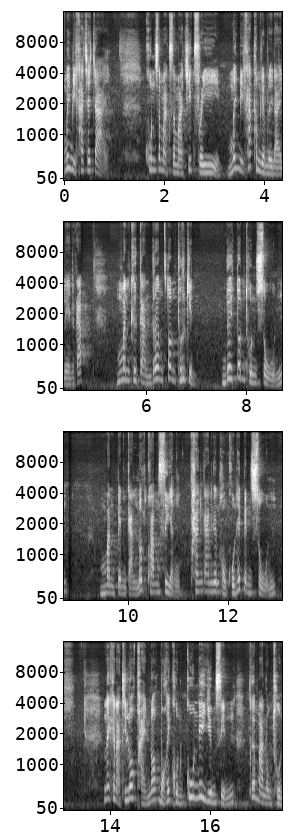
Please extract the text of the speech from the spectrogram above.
ไม่มีค่าใช้จ่าย คุณสมัครสมาชิกฟรี ไม่มีค่าธรรมเนียมใดๆเลยนะครับ มันคือการเริ่มต้นธุรกิจด้วยต้นทุนศูนย์ มันเป็นการลดความเสี่ยงทางการเงินของคุณให้เป็นศูนย์ ในขณะที่โลกภายนอกบอกให้คุณกู้หนี้ยืมสินเพื่อมาลงทุน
